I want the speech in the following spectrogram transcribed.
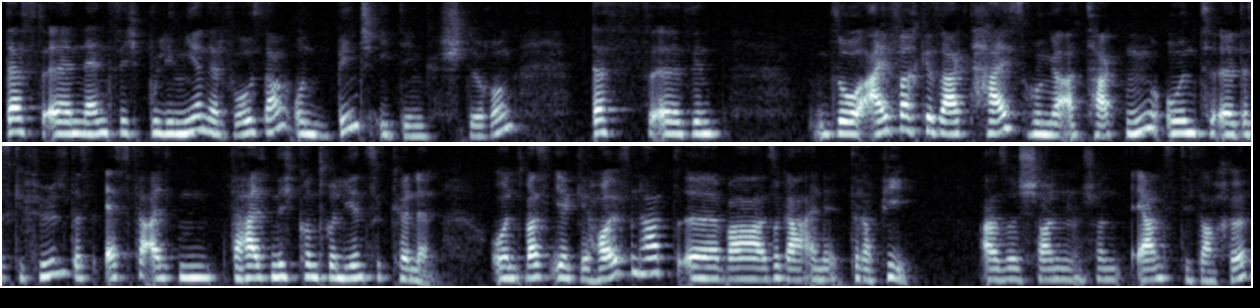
Das äh, nennt sich Bulimia nervosa und Binge-Eating-Störung. Das äh, sind so einfach gesagt Heißhungerattacken und äh, das Gefühl, das Essverhalten Verhalten nicht kontrollieren zu können. Und was ihr geholfen hat, äh, war sogar eine Therapie. Also schon, schon ernst die Sache.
